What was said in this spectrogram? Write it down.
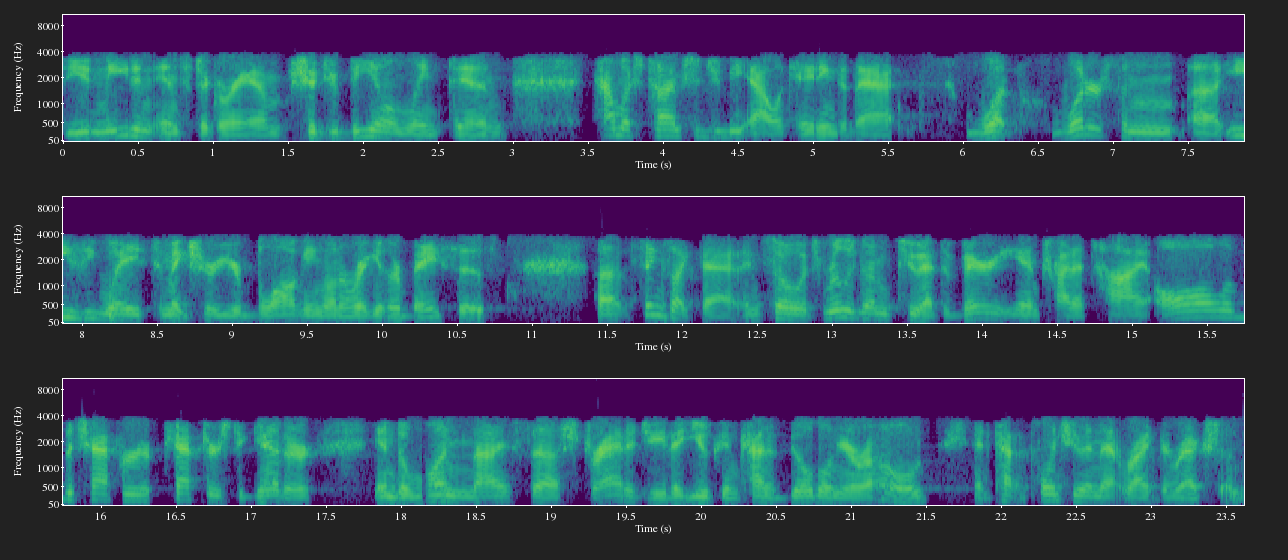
Do you need an Instagram? Should you be on LinkedIn? How much time should you be allocating to that? What what are some uh, easy ways to make sure you're blogging on a regular basis? Uh, things like that. And so it's really going to, at the very end, try to tie all of the chapter, chapters together into one nice uh, strategy that you can kind of build on your own and kind of point you in that right direction.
